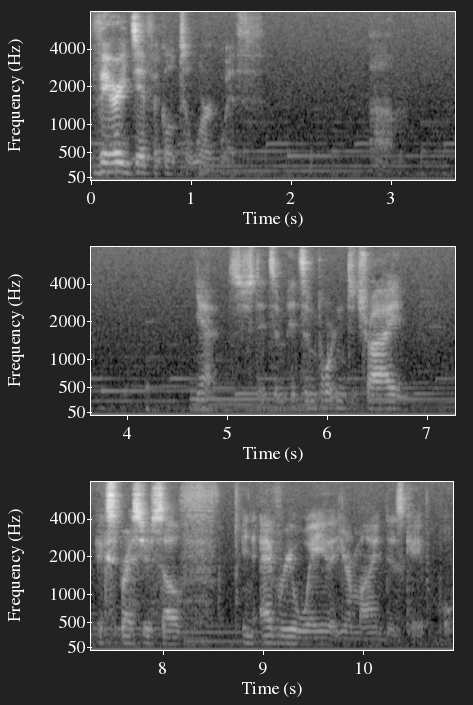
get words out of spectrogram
very difficult to work with. Um, yeah, it's just it's it's important to try and express yourself in every way that your mind is capable.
